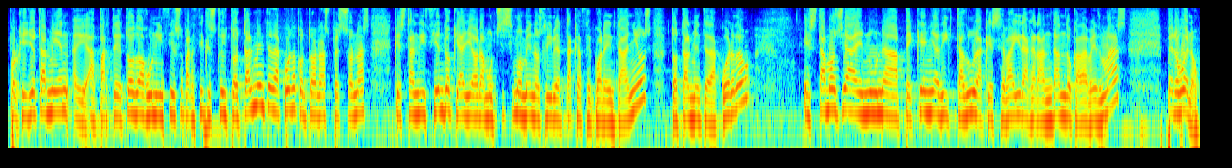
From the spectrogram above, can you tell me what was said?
Porque yo también, eh, aparte de todo, hago un inciso para decir que estoy totalmente de acuerdo con todas las personas que están diciendo que hay ahora muchísimo menos libertad que hace 40 años. Totalmente de acuerdo. Estamos ya en una pequeña dictadura que se va a ir agrandando cada vez más, pero bueno,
